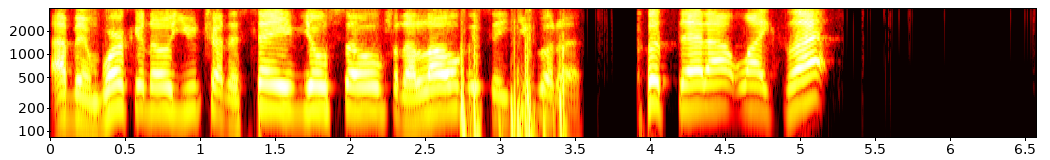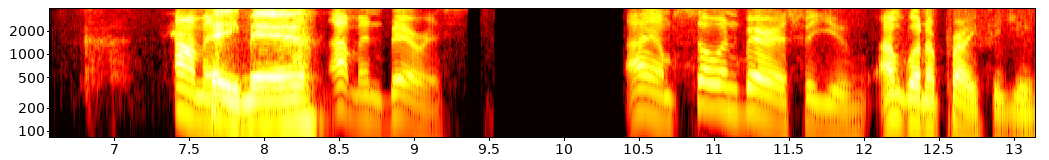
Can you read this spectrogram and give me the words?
I've been working on you, trying to save your soul for the longest, and you gonna put that out like that? I'm in, Hey man. I'm embarrassed. I am so embarrassed for you. I'm going to pray for you.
